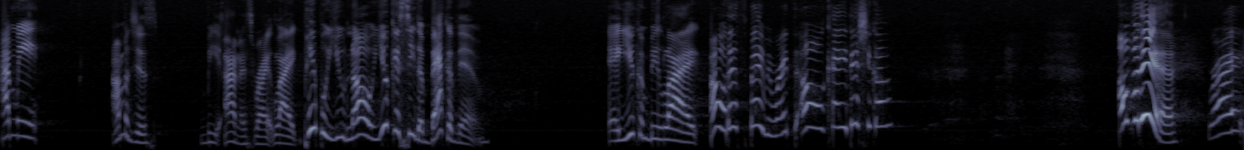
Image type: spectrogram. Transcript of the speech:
I mean, I'm going to just be honest, right? Like, people you know, you can see the back of them. And you can be like, oh, that's baby right there. Oh, okay, there she go. Over there, right?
